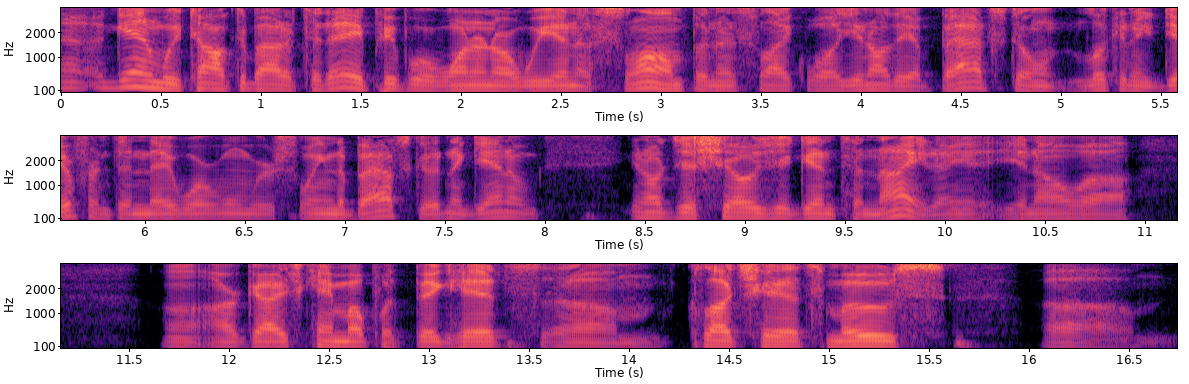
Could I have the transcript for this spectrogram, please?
I, again, we talked about it today. People were wondering, are we in a slump? And it's like, well, you know, the bats don't look any different than they were when we were swinging the bats good. And again, you know, it just shows you again tonight. You know, uh, uh, our guys came up with big hits, um, clutch hits. Moose, um,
